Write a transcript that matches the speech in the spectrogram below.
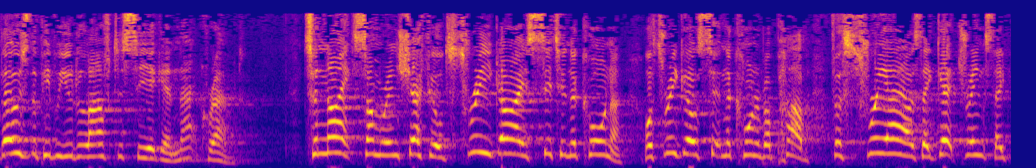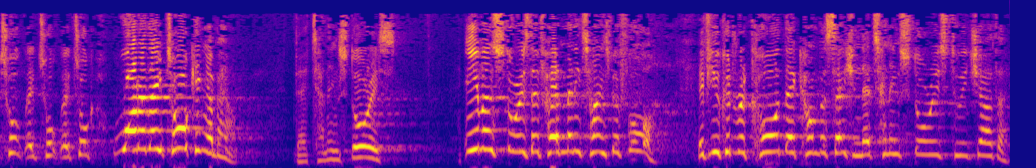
Those are the people you'd love to see again, that crowd. Tonight, somewhere in Sheffield, three guys sit in the corner, or three girls sit in the corner of a pub. For three hours, they get drinks, they talk, they talk, they talk. What are they talking about? They're telling stories. Even stories they've heard many times before. If you could record their conversation, they're telling stories to each other.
